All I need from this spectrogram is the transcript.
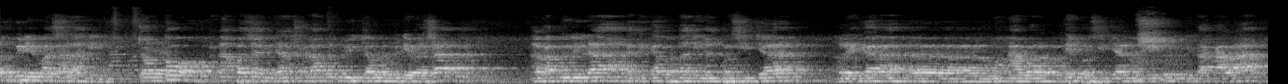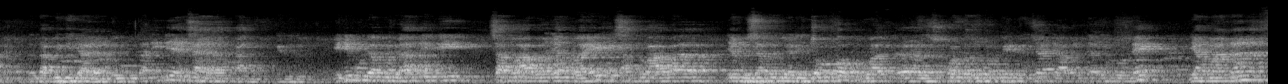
lebih dewasa lagi contoh kenapa saya bilang sekarang lebih jauh lebih dewasa Alhamdulillah ketika pertandingan Persija mereka eh, mengawal tim Persija meskipun kita kalah tetapi tidak ada tuntutan ini yang saya harapkan gitu. Ini mudah-mudahan ini satu awal yang baik, satu awal yang bisa menjadi contoh buat eh, supporter-supporter Indonesia di awal dari bonek yang mana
